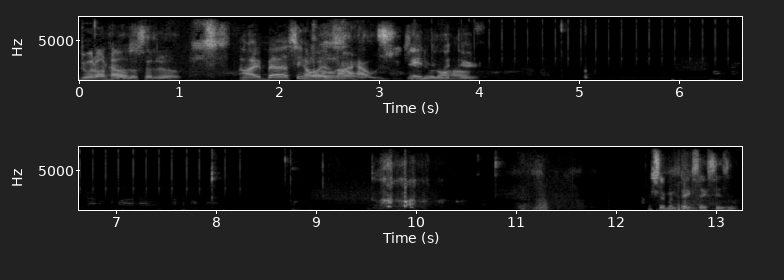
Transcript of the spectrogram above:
Do it on house. set it up. I bet. See how No, it it's is. not house. You you can't can't do do it it on there. Should have been pick six season.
